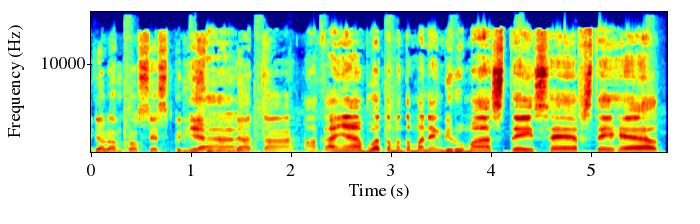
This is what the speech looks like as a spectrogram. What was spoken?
dalam proses penyusunan Ya. data. makanya buat teman-teman yang di rumah stay safe stay health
